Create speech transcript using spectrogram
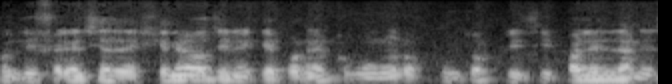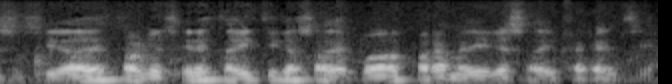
con diferencias de género, tiene que poner como uno de los puntos principales la necesidad de establecer estadísticas adecuadas para medir esa diferencia.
